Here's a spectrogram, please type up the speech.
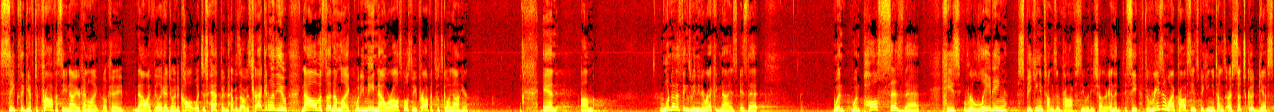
seek the gift of prophecy. Now you're kind of like, okay, now I feel like I joined a cult. What just happened? I was, I was tracking with you. Now all of a sudden I'm like, what do you mean? Now we're all supposed to be prophets. What's going on here? And um, one of the things we need to recognize is that when, when Paul says that, he's relating speaking in tongues and prophecy with each other. And the, see, the reason why prophecy and speaking in tongues are such good gifts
